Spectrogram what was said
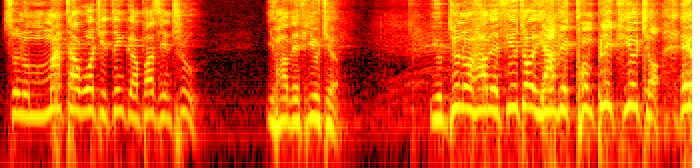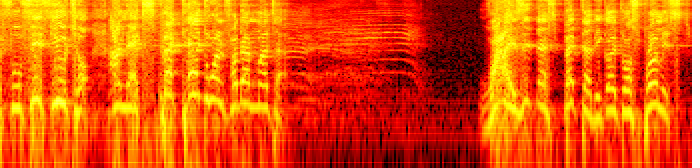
So, no matter what you think you are passing through, you have a future. You do not have a future, you have a complete future, a fulfilled future, an expected one for that matter. Why is it expected? Because it was promised.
